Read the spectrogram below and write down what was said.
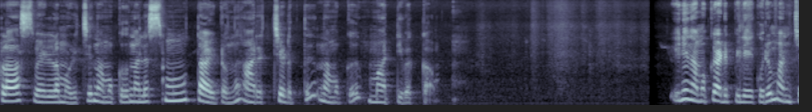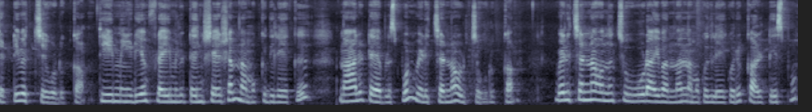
ഗ്ലാസ് വെള്ളം ഒഴിച്ച് നമുക്കത് നല്ല സ്മൂത്തായിട്ടൊന്ന് അരച്ചെടുത്ത് നമുക്ക് മാറ്റി വെക്കാം. ഇനി നമുക്ക് അടുപ്പിലേക്കൊരു മൺചട്ടി വെച്ച് കൊടുക്കാം. തീ മീഡിയം ഫ്ലെയിമിലിട്ടതിന് ശേഷം നമുക്കിതിലേക്ക് നാല് ടേബിൾ സ്പൂൺ വെളിച്ചെണ്ണ ഒഴിച്ചു കൊടുക്കാം. വെളിച്ചെണ്ണ ഒന്ന് ചൂടായി വന്നാൽ നമുക്കിതിലേക്കൊരു കാൽ ടീസ്പൂൺ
